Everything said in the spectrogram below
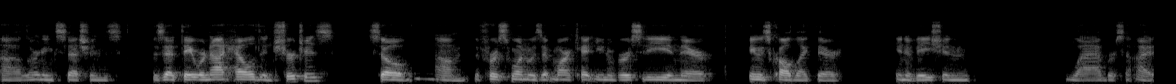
uh, learning sessions was that they were not held in churches. So um, the first one was at Marquette University in their, it was called like their innovation lab or something,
